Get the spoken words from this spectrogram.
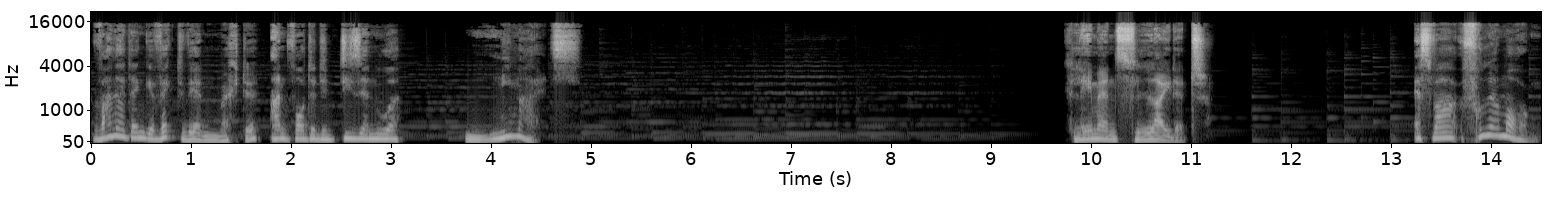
wann er denn geweckt werden möchte, antwortete dieser nur niemals. Clemens leidet. Es war früher Morgen.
